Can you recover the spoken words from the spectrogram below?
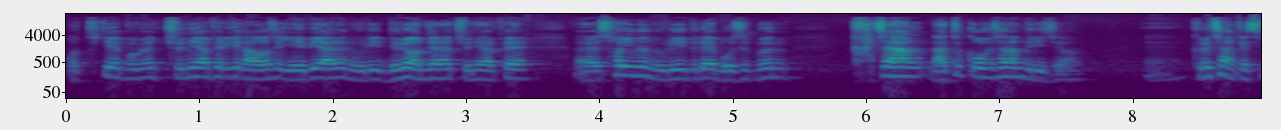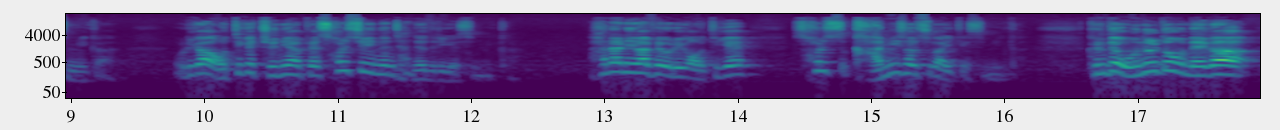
어떻게 보면 주님 앞에 이렇게 나와서 예배하는 우리 늘 언제나 주님 앞에 에, 서 있는 우리들의 모습은 가장 나두꺼운 사람들이죠. 예, 그렇지 않겠습니까? 우리가 어떻게 주님 앞에 설 수 있는 자녀들이겠습니까? 하나님 앞에 우리가 어떻게 설 수, 감히 설 수가 있겠습니까? 그런데 오늘도 내가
